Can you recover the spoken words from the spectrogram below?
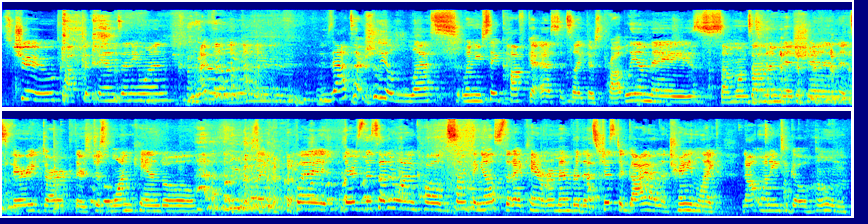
It's true. Kafka fans, anyone? I feel like that's actually a less when you say Kafka-esque, it's like there's probably a maze, someone's on a mission, it's very dark, there's just one candle. Like, but there's this other one called something else that I can't remember that's just a guy on the train like not wanting to go home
